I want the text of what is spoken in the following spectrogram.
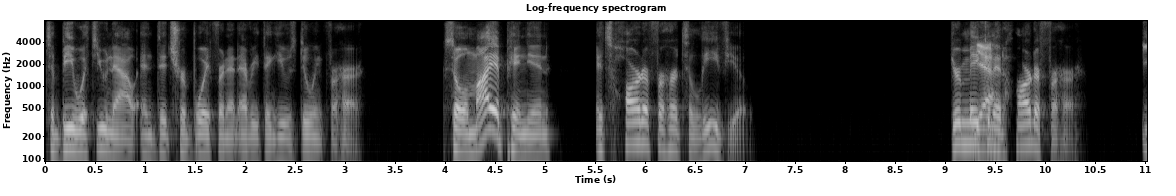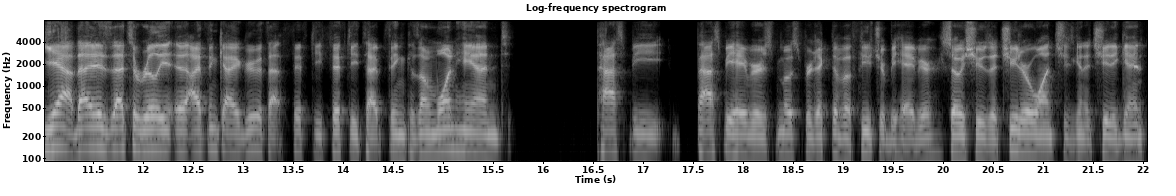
to be with you now and ditch her boyfriend and everything he was doing for her. So, in my opinion, it's harder for her to leave you. You're making yeah. it harder for her. Yeah, that is that's a really I think I agree with that 50-50 type thing because on one hand past be past behavior is most predictive of future behavior. So she was a cheater once, she's going to cheat again.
